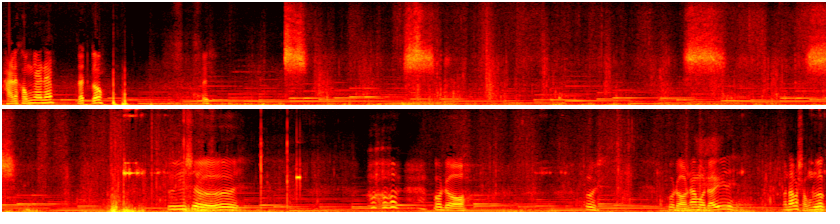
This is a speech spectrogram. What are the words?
hay là không nha anh em? Let's go. Đi Úi trời ơi. Con đồ Ôi cô đỏ nằm ở đấy thì Con nằm sống được.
